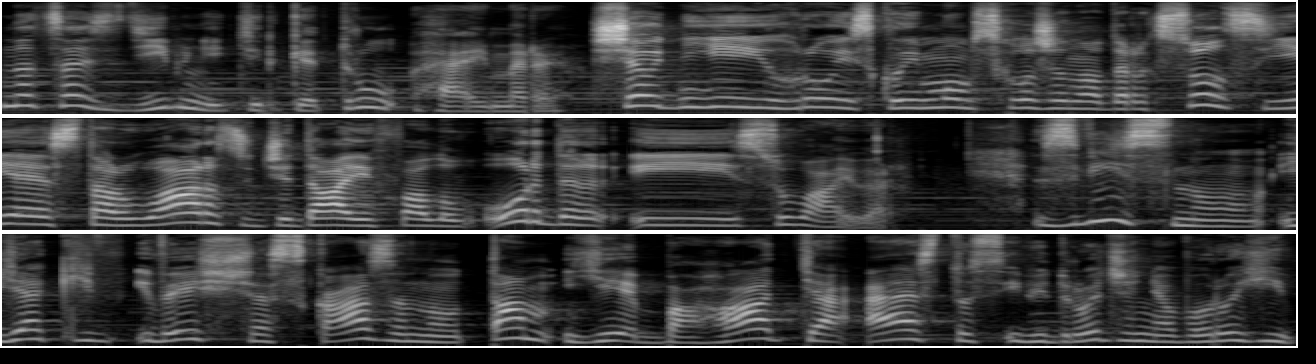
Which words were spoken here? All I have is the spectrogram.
На це здібні тільки тру геймери. Ще однією грою з клеймом схожа на Dark Souls є Star Wars Jedi Fallen Order і Survivor. Звісно, як і вище сказано, там є багаття, естос і відродження ворогів,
